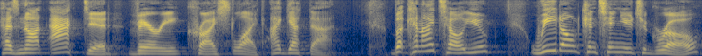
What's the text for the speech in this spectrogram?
has not acted very Christ like. I get that. But can I tell you, we don't continue to grow.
